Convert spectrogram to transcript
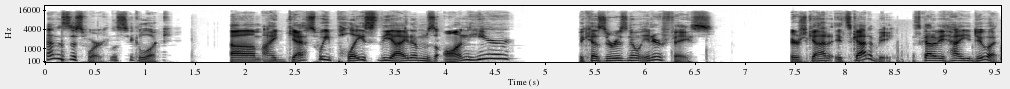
how does this work? Let's take a look. Um, I guess we place the items on here because there is no interface. There's got it's got to be. It's got to be how you do it.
